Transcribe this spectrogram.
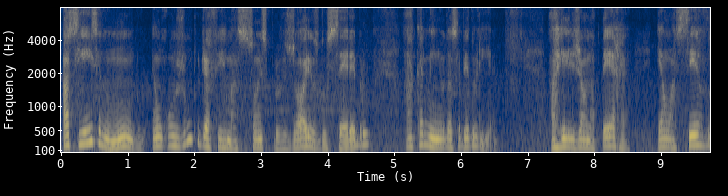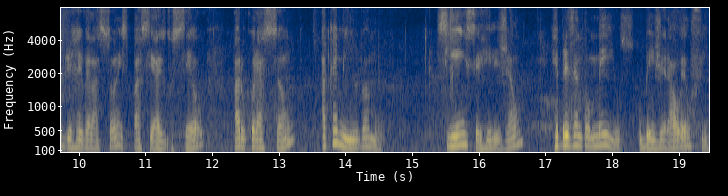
A ciência no mundo é um conjunto de afirmações provisórias do cérebro a caminho da sabedoria. A religião na Terra é um acervo de revelações parciais do céu para o coração a caminho do amor. Ciência e religião representam meios, o bem geral é o fim.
